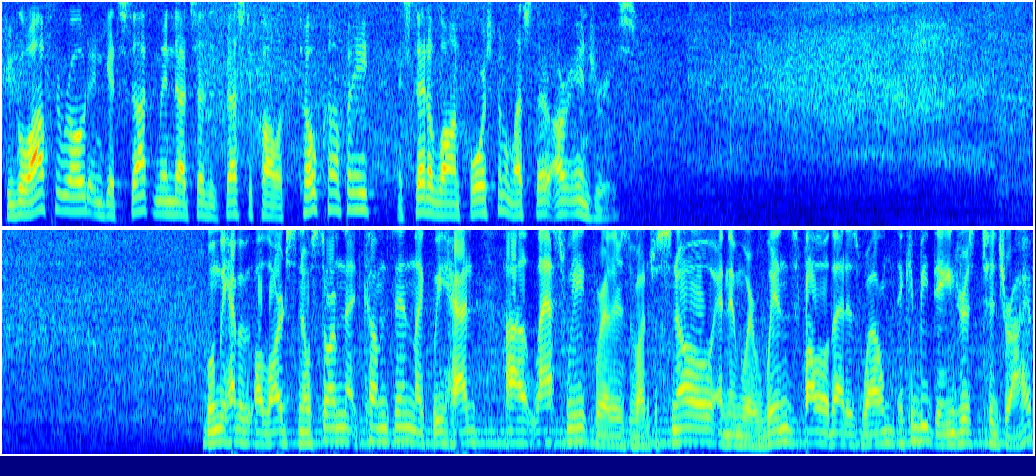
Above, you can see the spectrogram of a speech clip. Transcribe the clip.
If you go off the road and get stuck, MnDOT says it's best to call a tow company instead of law enforcement unless there are injuries. When we have a, a, large snowstorm that comes in like we had uh, last week where there's a bunch of snow and then where winds follow that as well, it can be dangerous to drive.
